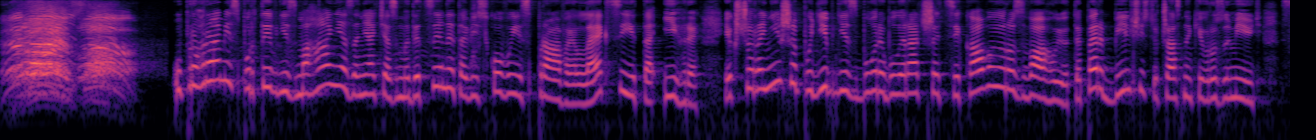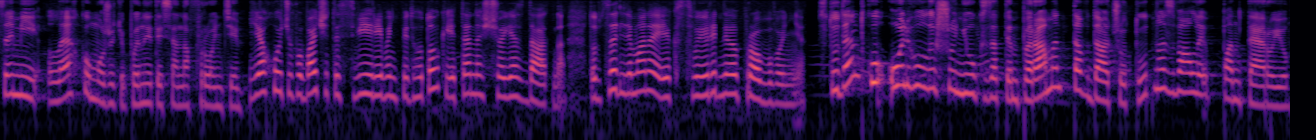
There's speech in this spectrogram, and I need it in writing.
У програмі спортивні змагання, заняття з медицини та військової справи, лекції та ігри. Якщо раніше подібні збори були радше цікавою розвагою, тепер більшість учасників розуміють, самі легко можуть опинитися на фронті. Я хочу побачити свій рівень підготовки і те, на що я здатна. Тобто це для мене як своєрідне випробування. Студентку Ольгу Лишонюк за темперамент та вдачу тут назвали пантерою.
